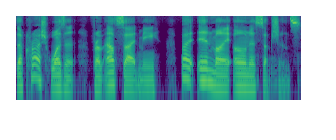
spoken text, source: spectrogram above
the crush wasn't from outside me, but in my own assumptions.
